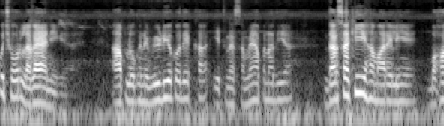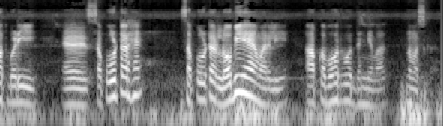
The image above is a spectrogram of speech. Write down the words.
कुछ और लगाया नहीं गया है। आप लोगों ने वीडियो को देखा, इतना समय अपना दिया। दर्शक ही हमारे लिए बहुत बड़ी सपोर्टर हैं सपोर्टर लॉबी है हमारे लिए। आपका बहुत बहुत धन्यवाद। नमस्कार।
